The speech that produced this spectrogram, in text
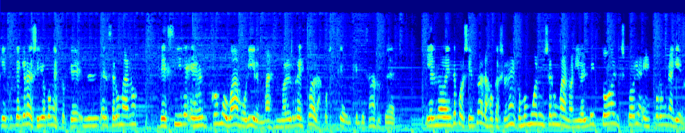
¿qué, quiero decir yo con esto? Que el, ser humano decide el cómo va a morir, más no el resto de las cosas que empiezan a suceder. Y el 90% de las ocasiones de cómo muere un ser humano a nivel de toda la historia es por una guerra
